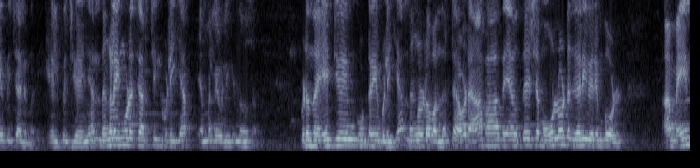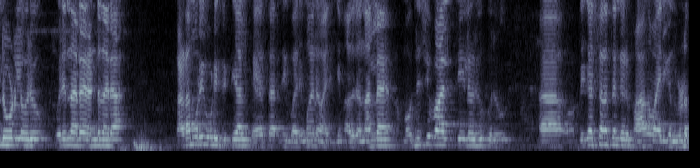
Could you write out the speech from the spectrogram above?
ഏൽപ്പിച്ചാലും മതി. ഏൽപ്പിച്ചു കഴിഞ്ഞാൽ നിങ്ങളെയും കൂടെ ചർച്ചയ്ക്ക് വിളിക്കാം. എം എൽ എ വിളിക്കുന്ന ദിവസം. ഇവിടുന്ന് ഒയും കൂട്ടരെയും വിളിക്കാം. നിങ്ങളോട് വന്നിട്ട് അവിടെ ആ ഭാഗത്ത് ഞാൻ ഉദ്ദേശം മുകളിലോട്ട് കയറി വരുമ്പോൾ ആ മെയിൻ റോഡിൽ ഒരു ഒരു നിര രണ്ട് നിര കടമുറി കൂടി കിട്ടിയാൽ കെ എസ് ആർ ടി വരുമാനമായിരിക്കും. അതിന് നല്ല മുനിസിപ്പാലിറ്റിയിലൊരു ഒരു ഒരു വികസനത്തിന്റെ ഒരു ഭാഗമായിരിക്കും. ഇവിടെ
